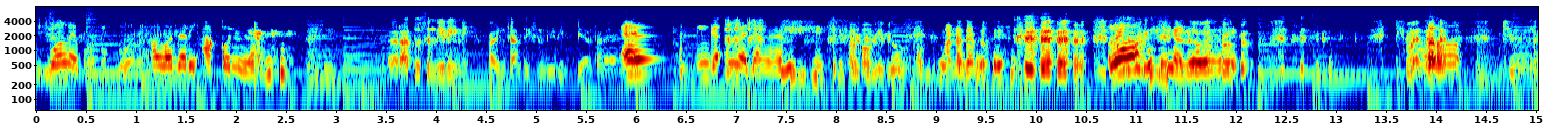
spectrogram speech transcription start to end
Iya. boleh boleh boleh kalau dari aku nih ya. Ratu sendiri nih paling cantik sendiri di antara yang eh enggak enggak jangan kalau gitu, anda ganteng. lo Halo. gimana gimana?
